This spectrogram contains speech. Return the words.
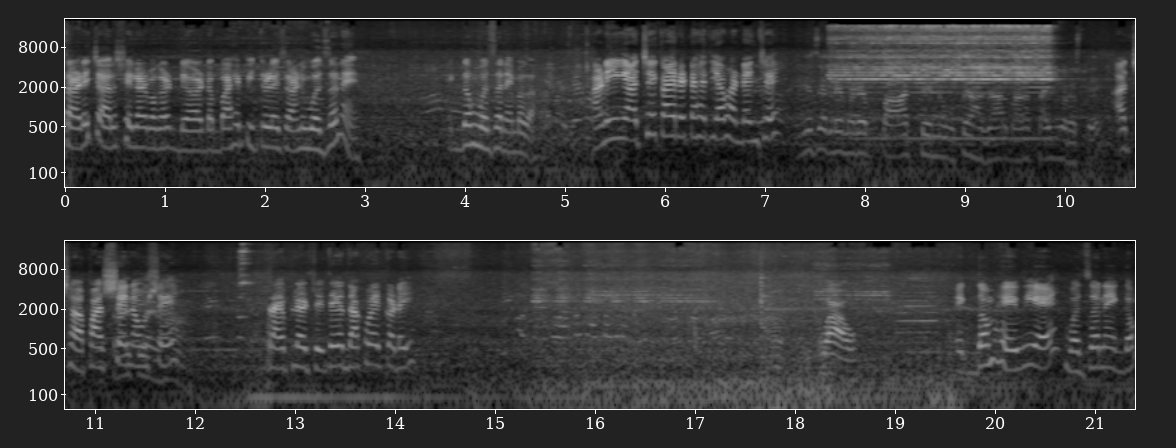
साडेचारशेला बघा डब्बा आहे पितळेचा आणि वजन आहे. एकदम वजन आहे बघा. आणि याचे काय रेट आहेत या भांड्यांचे? हे सगळे मध्ये पाच ते नऊशे हजार बारा साईजवर असते. अच्छा पाचशे नऊशे? हा. ट्रायप्लेटचे ते दाखवा एक कढई वाव एकदम हेवी आहे. वजन आहे एकदम.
